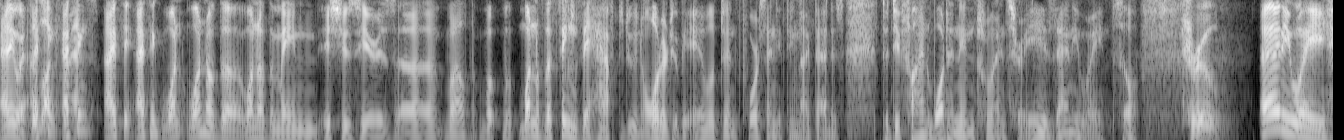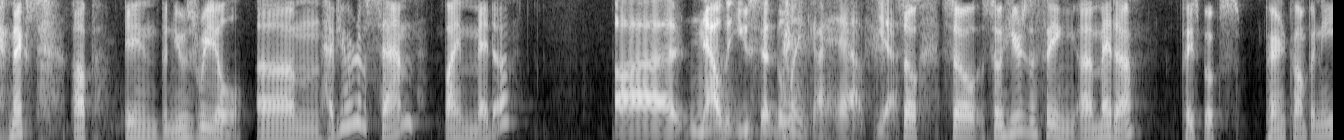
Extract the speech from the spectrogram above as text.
Anyway, So I luck, think I think I think I think one one of the one of the main issues here is uh well one of the things they have to do in order to be able to enforce anything like that is to define what an influencer is anyway. So True. anyway, next up in the newsreel, um, have you heard of Sam by Meta? Uh, now that you sent the link, I have. Yes. So so so here's the thing: uh, Meta, Facebook's parent company,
